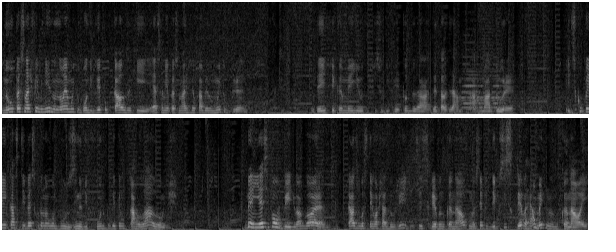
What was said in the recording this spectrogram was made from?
No personagem feminino não é muito bom de ver por causa que essa minha personagem tem um cabelo muito grande. E daí fica meio difícil de ver todos os detalhes da armadura. E desculpa aí caso estiver escutando alguma buzina de fundo, porque tem um carro lá longe. Bem, esse foi o vídeo. Agora, caso você tenha gostado do vídeo, se inscreva no canal. Como eu sempre digo, se inscreva realmente no canal aí.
